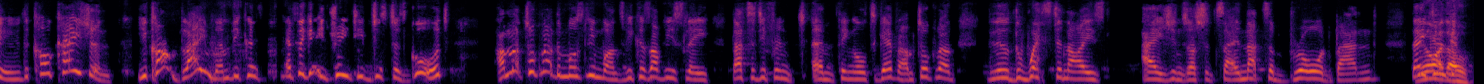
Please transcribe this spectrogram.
to the Caucasian. You can't blame them because if they're getting treated just as good, I'm not talking about the Muslim ones because obviously that's a different um, thing altogether. I'm talking about the, the westernized Asians, I should say, and that's a broad band. They You know do what, though?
